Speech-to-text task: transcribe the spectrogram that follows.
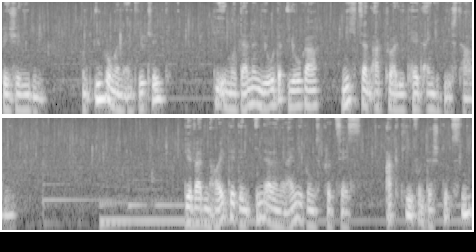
beschrieben und Übungen entwickelt, die im modernen Yoga nichts an Aktualität eingebüßt haben. Wir werden heute den inneren Reinigungsprozess aktiv unterstützen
